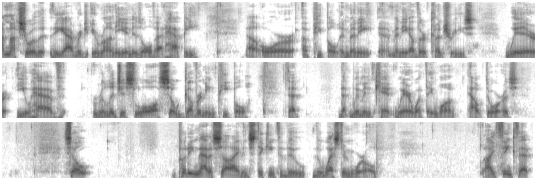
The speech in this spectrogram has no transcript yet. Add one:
am not sure that the average Iranian is all that happy, uh, or uh, people in many, uh, many other countries where you have religious law so governing people that that women can't wear what they want outdoors. So, putting that aside and sticking to the, the Western world, I think that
